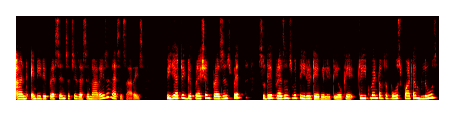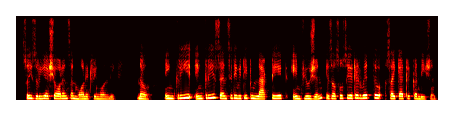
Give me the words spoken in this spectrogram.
and antidepressants such as snris and ssris pediatric depression presents with so they presents with irritability okay? Treatment of the postpartum blues so is reassurance and monitoring only. Now increase increased sensitivity to lactate infusion is associated with psychiatric condition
